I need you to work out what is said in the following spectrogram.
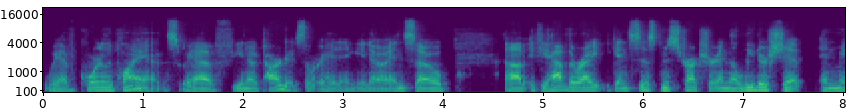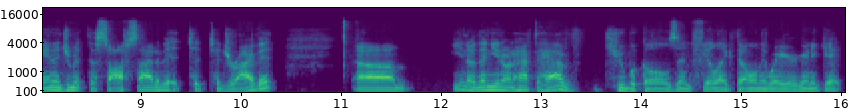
we have quarterly plans we have you know targets that we're hitting you know? And so uh, if you have the right again system structure and the leadership and management the soft side of it to, to drive it um, you know then you don't have to have cubicles and feel like the only way you're going to get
